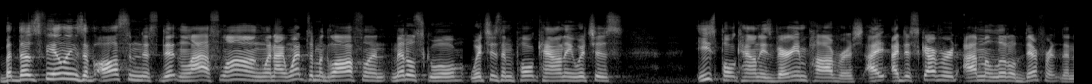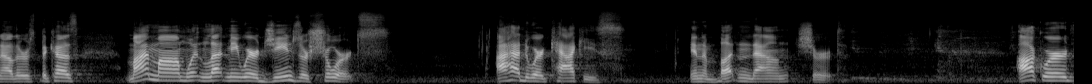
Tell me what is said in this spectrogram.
But those feelings of awesomeness didn't last long. When I went to McLaughlin Middle School, which is in Polk County, which is East Polk County is very impoverished, I, I discovered I'm a little different than others because my mom wouldn't let me wear jeans or shorts. I had to wear khakis in a button down shirt. Awkward.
